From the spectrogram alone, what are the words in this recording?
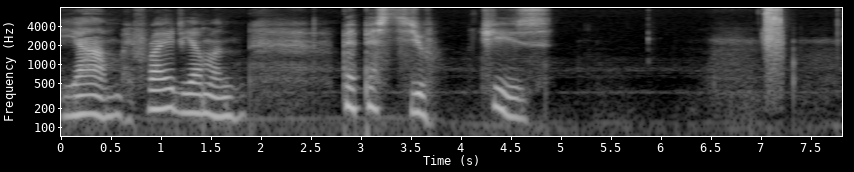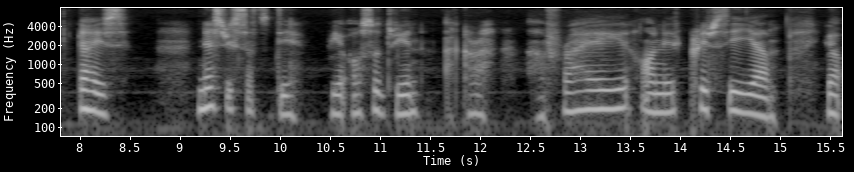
yam, my fried yam and pepper stew. Cheese. Guys, next week Saturday, we are also doing akara and fried honey crispy yam. You are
